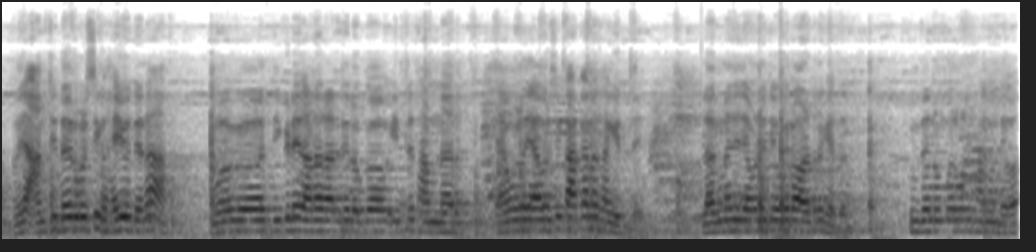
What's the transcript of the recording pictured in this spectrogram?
म्हणजे आमची दरवर्षी घाई होते ना. मग तिकडे जाणार अर्धे लोक इथे थांबणार. त्यामुळे यावर्षी काकांना सांगितले. लग्नाच्या जेवणाची वगैरे ऑर्डर घेतात. तुमचा नंबर म्हणून सांगून द्यावा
